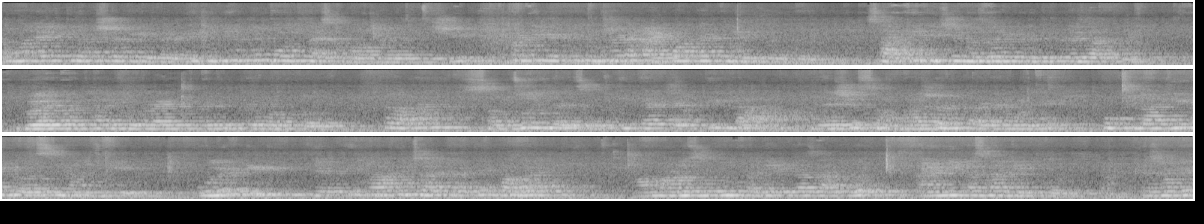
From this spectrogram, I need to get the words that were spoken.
तुम्हाला एक लक्षात येत आहे की तुम्ही आता बोलताय समोरच्या व्यक्तीशी पण ती व्यक्ती तुमच्याकडे आय कॉन्टॅक्ट नाही करते सारखी तिची नजर इकडे तिकडे जाते डोळ्यावर खाली डोळ्या तिकडे तिकडे बघतोय तर आपण समजून जायचं की त्या व्यक्तीला आपल्याशी संभाषण करण्यामध्ये कुठलाही रस नाही उलटी व्यक्ती हा विचार करते बाबा हा माणूस इथून कधी एकदा जातो आणि मी कसा निघतो त्याच्यामुळे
